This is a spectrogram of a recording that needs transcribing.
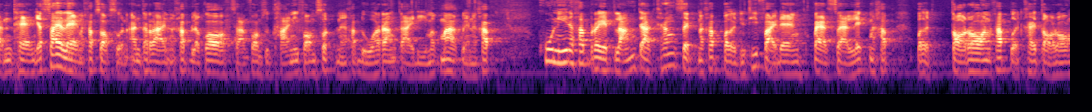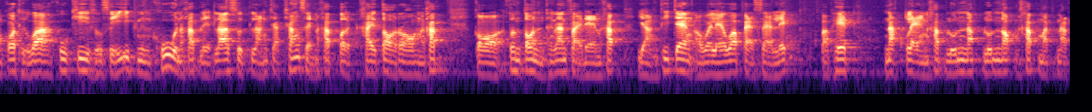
ดันแทงยัดไส้แรงนะครับสอบสวนอันตรายนะครับ แล้วก็ 3 ฟอร์มสุดท้ายนี่ฟอร์มสดนะครับ ดูว่าร่างกายดีมากๆเลยนะครับ คู่นี้นะครับเรทหลังจากช่างเสร็จนะครับ เปิดอยู่ที่ฝ่ายแดง8แสนเล็กนะครับ เปิดต่อรองนะครับ เปิดใครต่อรองก็ถือว่าคู่ขี้สูสีอีกหนึ่งคู่นะครับเรทล่าสุดหลังจากช่างเสร็จนะครับ เปิดใครต่อรองนะครับ ก็ต้นๆทางด้านฝ่ายแดงครับ อย่างที่แจ้งเอาไว้แล้วว่า8แสนเล็กประเภทหนักแรงนะครับลุ้นนับลุ้นน็อกนะครับหมัดหนัก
